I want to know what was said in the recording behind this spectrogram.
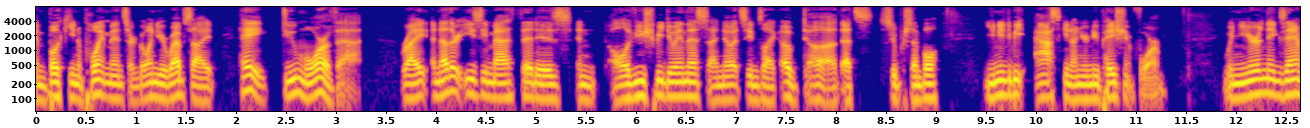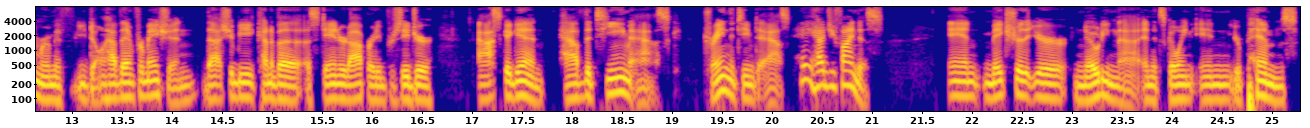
and booking appointments or going to your website, hey, do more of that. Right. Another easy method is, and all of you should be doing this. I know it seems like, oh, duh, that's super simple. You need to be asking on your new patient form when you're in the exam room, if you don't have the information, that should be kind of a, a, standard operating procedure. Ask again, have the team ask, train the team to ask, hey, how'd you find us? And make sure that you're noting that and it's going in your PIMS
